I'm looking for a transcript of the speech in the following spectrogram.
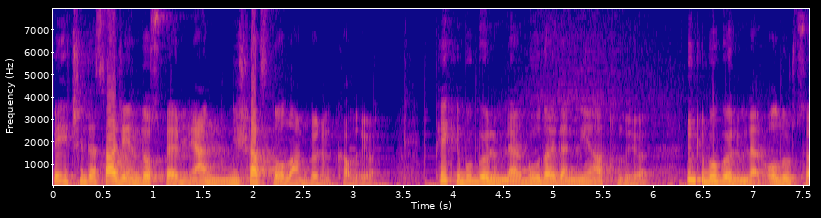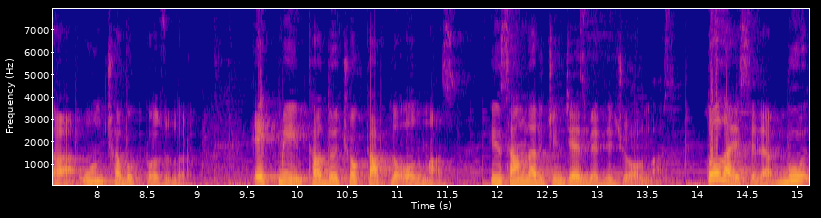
ve içinde sadece endospermi yani nişasta olan bölüm kalıyor. Peki bu bölümler buğdaydan niye atılıyor? Çünkü bu bölümler olursa un çabuk bozulur. Ekmeğin tadı çok tatlı olmaz. İnsanlar için cezbedici olmaz. Dolayısıyla bu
